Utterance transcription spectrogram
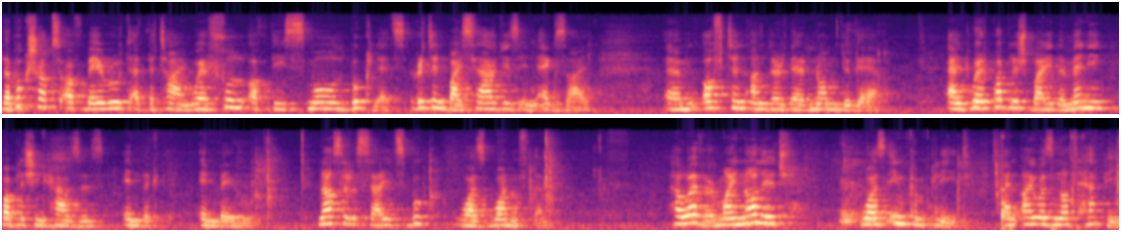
The bookshops of Beirut at the time were full of these small booklets written by Saudis in exile, um, often under their nom de guerre, and were published by the many publishing houses in, the, in Beirut. Nasser Said's book was one of them. However, my knowledge was incomplete, and I was not happy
